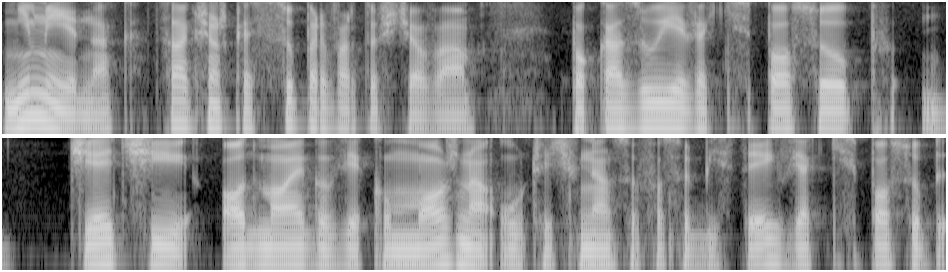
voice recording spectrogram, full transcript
Niemniej jednak, cała książka jest super wartościowa. Pokazuje, w jaki sposób dzieci od małego wieku można uczyć finansów osobistych, w jaki sposób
